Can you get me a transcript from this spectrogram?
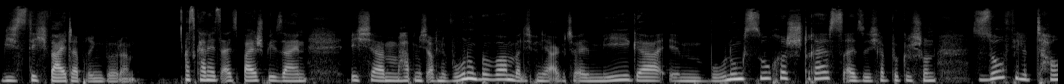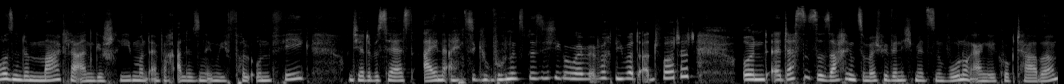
wie es dich weiterbringen würde. Das kann jetzt als Beispiel sein, ich ähm, habe mich auf eine Wohnung beworben, weil ich bin ja aktuell mega im Wohnungssuche-Stress. Also ich habe wirklich schon so viele tausende Makler angeschrieben und einfach alle sind irgendwie voll unfähig. Und ich hatte bisher erst eine einzige Wohnungsbesichtigung, weil mir einfach niemand antwortet. Und äh, das sind so Sachen, zum Beispiel, wenn ich mir jetzt eine Wohnung angeguckt habe,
